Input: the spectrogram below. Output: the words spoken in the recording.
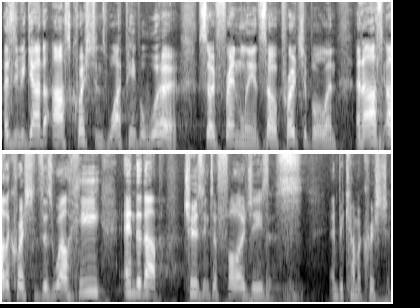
as he began to ask questions why people were so friendly and so approachable and, and ask other questions as well, he ended up choosing to follow Jesus and become a Christian.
